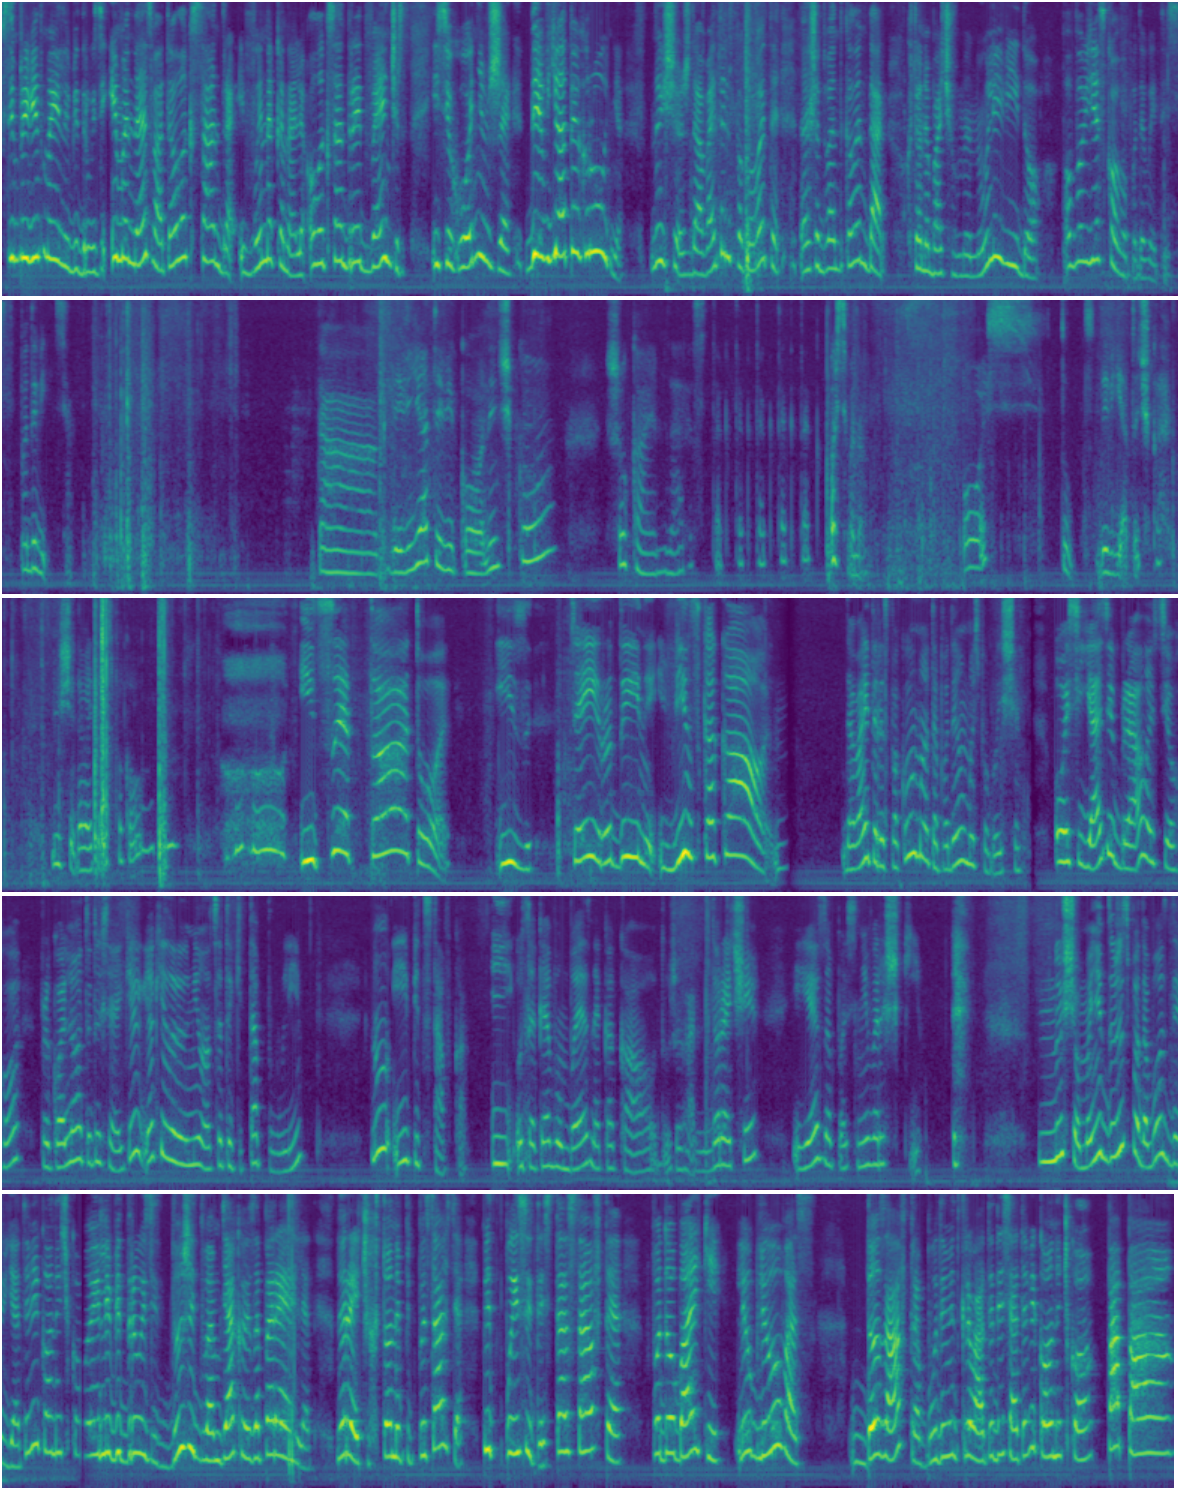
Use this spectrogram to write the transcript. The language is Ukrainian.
Всім привіт, мої любі друзі! І мене звати Олександра, і ви на каналі Олександра Adventures. І сьогодні вже 9 грудня. Ну що ж, давайте розпаковувати наш адвент-календар. Хто не бачив минулі відео, обов'язково подивитись. Подивіться. Так, дев'яте віконечко. Шукаємо зараз. Так, так, так, так, так. Ось вона. Ось тут дев'яточка. Ну що, давайте розпаковувати. І це тато із цієї родини. І він з какао. Давайте розпакуємо та подивимось поближче. Ось я зібрала цього прикольного титуся. Як, як я зрозуміла, це такі тапулі. Ну і підставка. І отаке бомбезне какао. Дуже гарне. До речі, є запасні вершки. Ну що, мені дуже сподобалось дев'яте віконечко. Мої любі друзі, дуже вам дякую за перегляд. До речі, хто не підписався, підписуйтесь та ставте вподобайки. Люблю вас. До завтра будемо відкривати десяте віконечко. Па-па!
